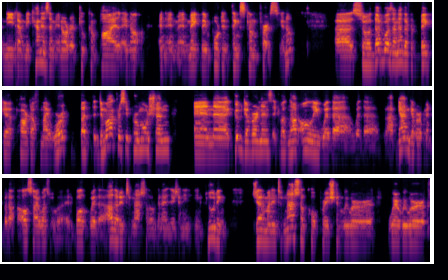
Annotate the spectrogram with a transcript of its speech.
need a mechanism in order to compile and and and and make the important things come first. You know. Uh, so that was another big part of my work. But the democracy promotion and uh, good governance. It was not only with uh, with the Afghan government, but also I was involved with other international organizations, including German International Cooperation. We were where we were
